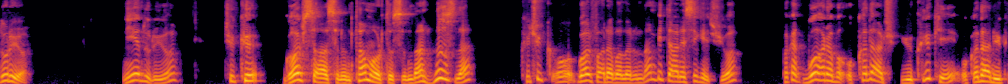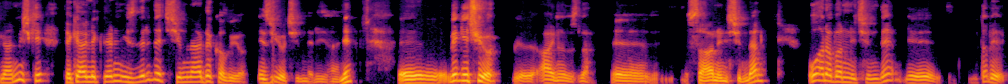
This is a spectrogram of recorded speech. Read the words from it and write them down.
duruyor. Niye duruyor? Çünkü golf sahasının tam ortasından hızla küçük o golf arabalarından bir tanesi geçiyor. Fakat bu araba o kadar yüklü ki, o kadar yüklenmiş ki tekerleklerin izleri de çimlerde kalıyor. Eziyor çimleri yani. E, ve geçiyor e, aynı hızla e, sahanın içinden. O arabanın içinde e, tabii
